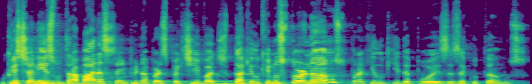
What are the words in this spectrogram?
O cristianismo trabalha sempre na perspectiva de, daquilo que nos tornamos para aquilo que depois executamos.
